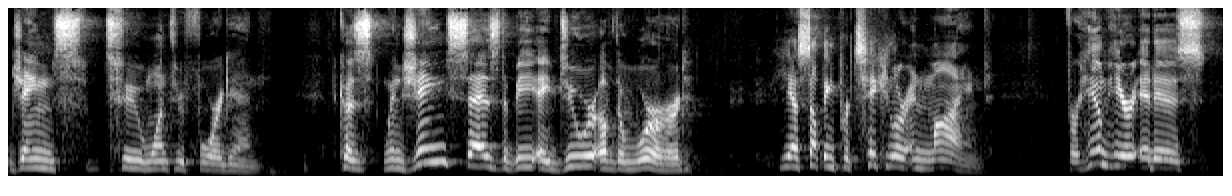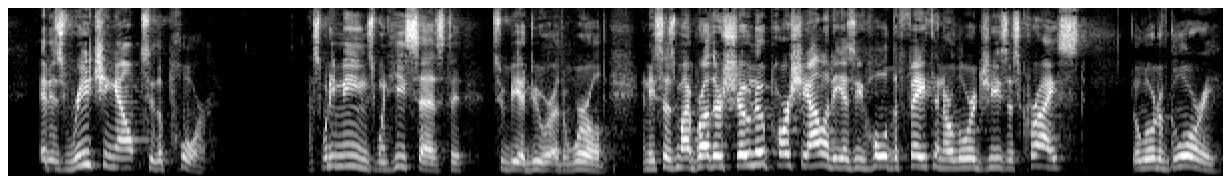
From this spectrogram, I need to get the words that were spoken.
James 2 1 through 4 again. Because when James says to be a doer of the word, he has something particular in mind. For him here, it is, it is reaching out to the poor. That's what he means when he says to, to be a doer of the world. And he says, My brothers, show no partiality as you hold the faith in our Lord Jesus Christ, the Lord of glory.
